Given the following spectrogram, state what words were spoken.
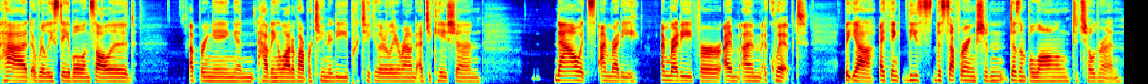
had a really stable and solid upbringing and having a lot of opportunity, particularly around education. Now it's I'm ready. I'm ready for I'm I'm equipped but yeah, I think these the suffering shouldn't doesn't belong to children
